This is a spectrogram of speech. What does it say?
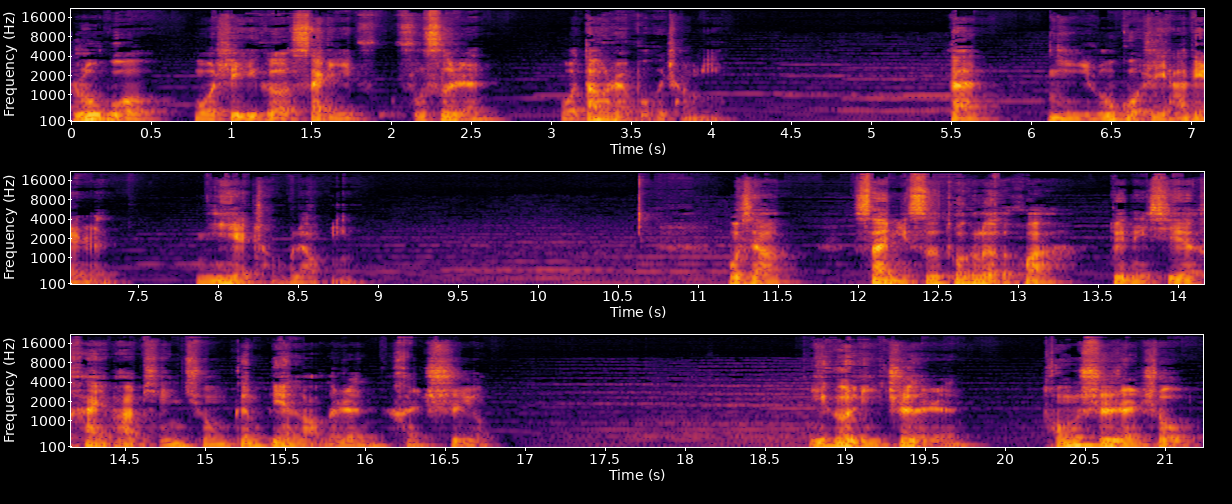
如果我是一个塞利福斯人，我当然不会成名。但你如果是雅典人，’”你也成不了名。我想，塞米斯托克勒的话对那些害怕贫穷跟变老的人很适用。一个理智的人，同时忍受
